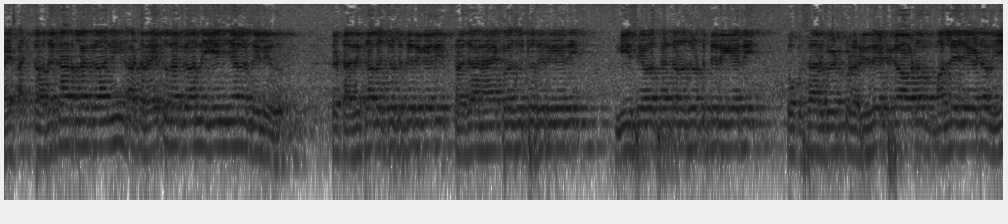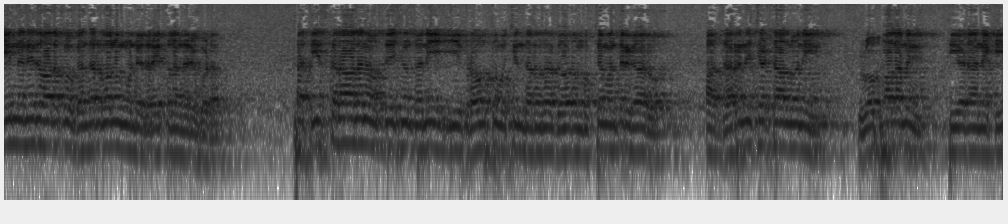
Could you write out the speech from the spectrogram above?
అటు అధికారులకు కానీ అటు రైతులకు కానీ ఏం చేయాలో తెలియదు. ఇటు అధికారుల చుట్టూ తిరిగేది ప్రజా నాయకుల చుట్టూ తిరిగేది మీ సేవా సెంటర్ల చుట్టూ తిరిగేది ఒకసారి పెట్టుకోవడం రిజెక్ట్ కావడం మళ్ళీ చేయడం ఏందనేది వాళ్ళకు గందరగోళంగా ఉండేది రైతులందరూ కూడా. తీసుకురావాలనే ఉద్దేశంతో ఈ ప్రభుత్వం వచ్చిన తర్వాత గౌరవ ముఖ్యమంత్రి గారు ఆ ధరణి చట్టాల్లోని లోపాలను తీయడానికి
